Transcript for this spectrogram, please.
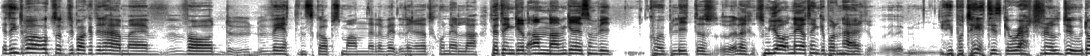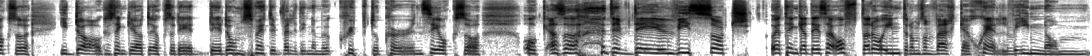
Jag tänkte bara också tillbaka till det här med vad vetenskapsman eller det rationella. För jag tänker en annan grej som vi kom upp lite, eller som jag, när jag tänker på den här um, hypotetiska rational dude också idag så tänker jag att det också det, det är de som är typ väldigt inne med cryptocurrency också. Och alltså typ, det är ju en viss sorts och jag tänker att det är så ofta då inte de som verkar själv inom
